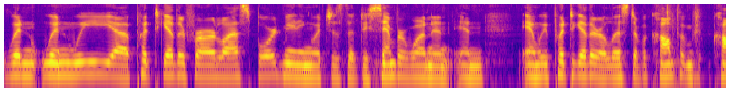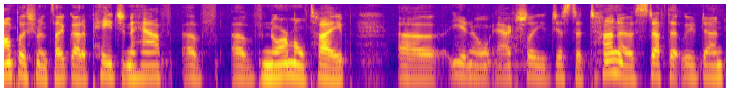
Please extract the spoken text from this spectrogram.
when when we uh, put together for our last board meeting, which is the December one, and and and we put together a list of accompli- accomplishments. I've got a page and a half of of normal type. Uh, you know, actually, just a ton of stuff that we've done.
